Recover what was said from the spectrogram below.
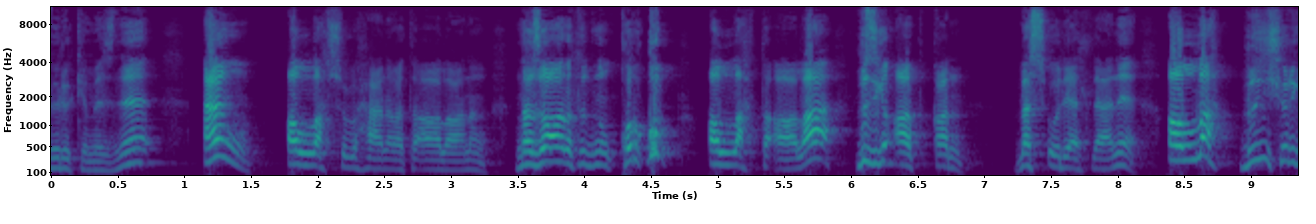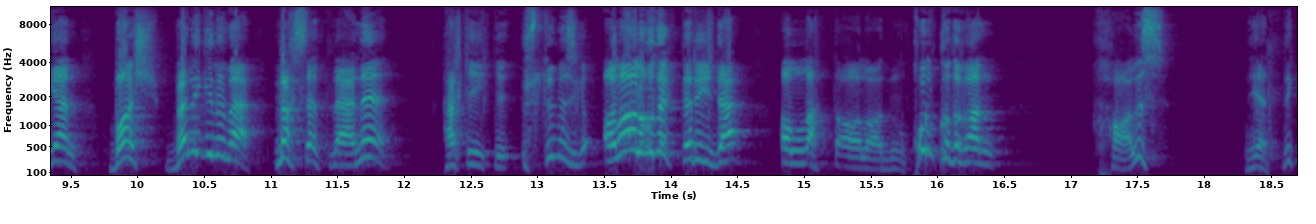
yurakimizni eng alloh subhanava taoloning nazoratidan qo'rqib alloh taolo bizga otgan mas'uliyatlarni olloh biz tushirgan bosh belgilama maqsadlarni haqiqiy ustimizga ololgudek darajada alloh taolodan qo'rqadigan xolis niyatlik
